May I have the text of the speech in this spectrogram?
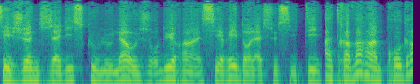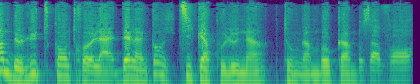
Ces jeunes jadis Kuluna aujourd'hui réinsérés dans la société à travers un programme de lutte contre la délinquance Tika Kuluna Tungamboka. Nous avons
